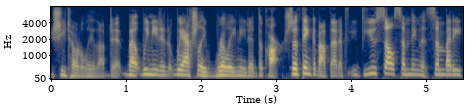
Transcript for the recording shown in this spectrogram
she totally loved it. But we needed, we actually really needed the car. So think about that. If, if you sell something that somebody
